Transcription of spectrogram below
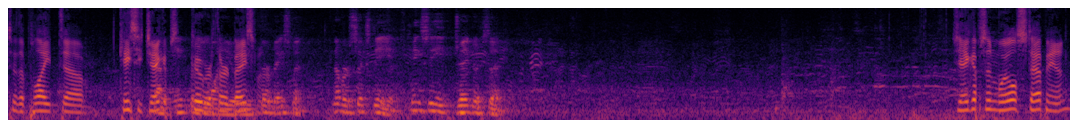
to the plate uh, Casey Jacobson, Cougar third baseman. Third baseman, number 16, Casey Jacobson. Jacobson will step in.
